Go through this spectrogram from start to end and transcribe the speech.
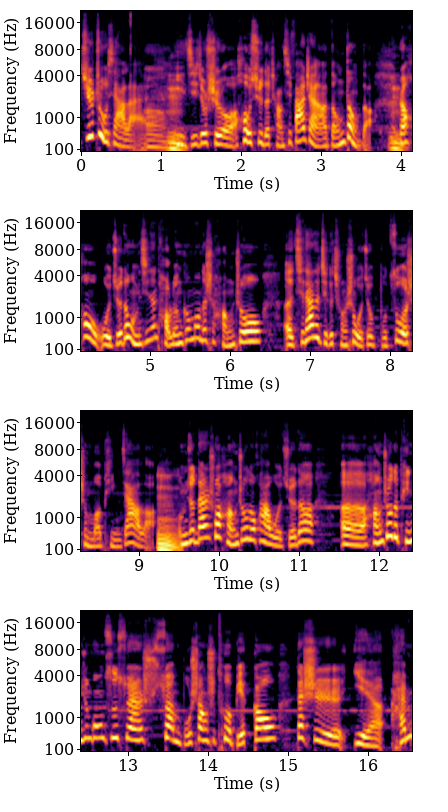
居住下来，嗯以及就是后续的长期发展啊等等的。然后我觉得我们今天讨论更多的是杭州，呃，其他的几个城市我就不做什么评价了。嗯我们就单说杭州的话，我觉得呃，杭州的平均工资虽然算不上是特别高，但是也还没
